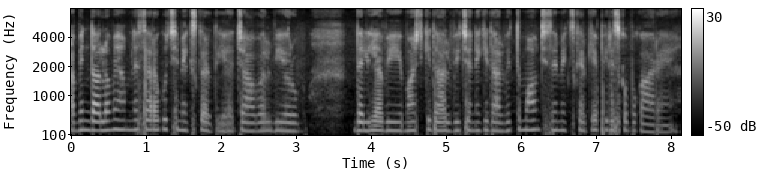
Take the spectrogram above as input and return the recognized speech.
अब इन दालों में हमने सारा कुछ ही मिक्स कर दिया है। चावल भी और दलिया भी, माश की दाल भी, चने की दाल भी, तमाम चीज़ें मिक्स करके फिर इसको पका रहे हैं।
